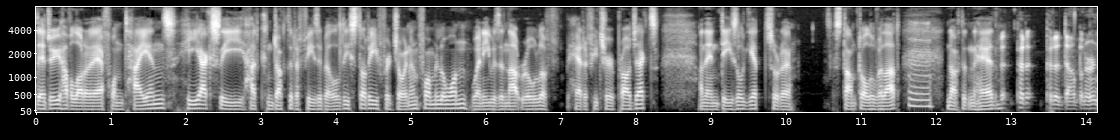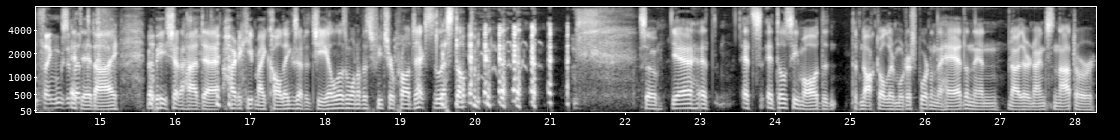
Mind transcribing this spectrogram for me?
They do have a lot of F1 tie-ins. He actually had conducted a feasibility study for joining Formula One when he was in that role of head of future projects, and then Dieselgate sort of stomped all over that, knocked it in the head. Put, put, a, put a dampener in things a It bit. did I. Maybe he should have had uh, how to keep my colleagues out of jail as one of his future projects to list up. so yeah, it it's it does seem odd that they've knocked all their motorsport on the head, and then now they're announcing that, or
